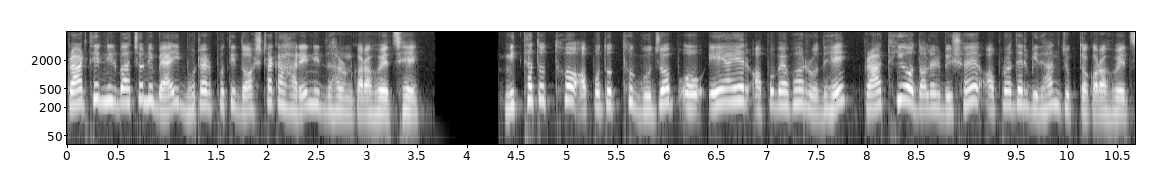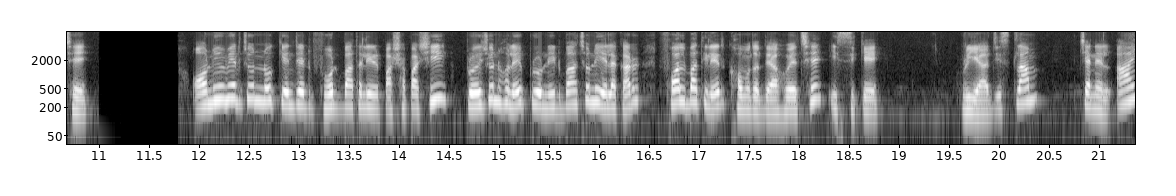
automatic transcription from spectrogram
প্রার্থীর নির্বাচনী ব্যয় ভোটার প্রতি দশ টাকা হারে নির্ধারণ করা হয়েছে। মিথ্যা তথ্য, অপতথ্য গুজব ও এআইয়ের অপব্যবহার রোধে প্রার্থী ও দলের বিষয়ে অপরাধের বিধান যুক্ত করা হয়েছে। অনিয়মের জন্য কেন্দ্রের ভোট বাতিলের পাশাপাশি প্রয়োজন হলে পুরো নির্বাচনী এলাকার ফল বাতিলের ক্ষমতা দেওয়া হয়েছে ইসিকে। Riaz Islam, channel I,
